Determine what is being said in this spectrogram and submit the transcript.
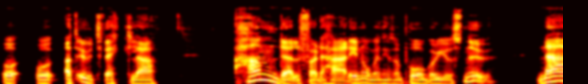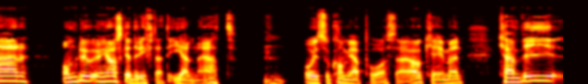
Och, och att utveckla handel för det här är någonting som pågår just nu. När om du och jag ska drifta ett elnät och så kommer jag på så här, okej, okay, men kan vi,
